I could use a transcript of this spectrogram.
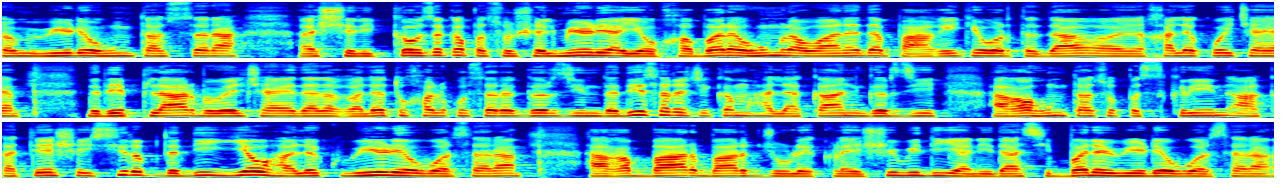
کم ویډیو هم تاسو سره شریک کو ځکه په سوشل میډیا یو خبره هم روانه ده په هغه کې ورته دا خلک وای چې د دې پلار به ویل چې دا د غلطو خلکو سره ګرځي د دې سره چې کم هلکان ګرځي هغه هم تاسو په سکرین کته شي صرف د دې یو هلک ویډیو ورسره هغه بار بار جوړ کړی شوی دی یعنی دا سی بل ویډیو ورسره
